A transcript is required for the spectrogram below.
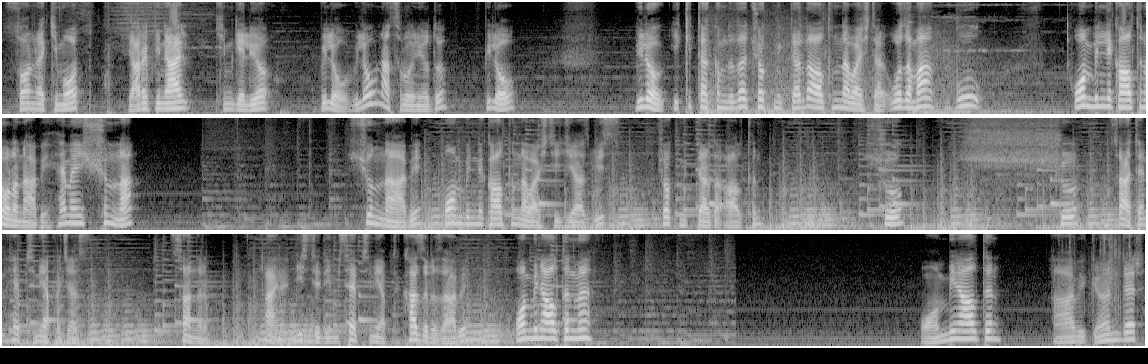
Sonraki mod. Yarı final. Kim geliyor? Willow. Willow nasıl oynuyordu? Willow. Willow iki takımda da çok miktarda altında başlar. O zaman bu 10 binlik altın olan abi. Hemen şunla. Şunla abi. 10 binlik altınla başlayacağız biz. Çok miktarda altın. Şu. Şu. Zaten hepsini yapacağız. Sanırım. Aynen istediğimiz hepsini yaptık. Hazırız abi. 10 bin altın mı? 10 bin altın. Abi gönder.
